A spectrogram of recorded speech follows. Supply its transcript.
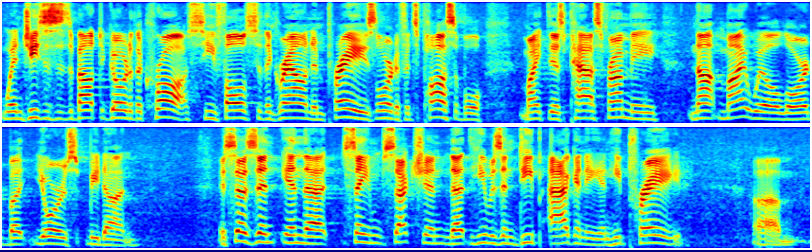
When Jesus is about to go to the cross, he falls to the ground and prays, Lord, if it's possible, might this pass from me? Not my will, Lord, but yours be done. It says in, in that same section that he was in deep agony and he prayed. Um,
